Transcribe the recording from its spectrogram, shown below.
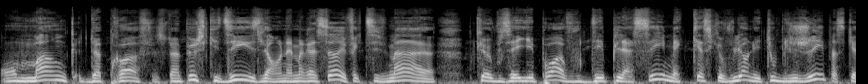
On manque de profs. C'est un peu ce qu'ils disent. Là. On aimerait ça, effectivement, euh, que vous ayez pas à vous déplacer, mais qu'est-ce que vous voulez? On est obligé parce que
